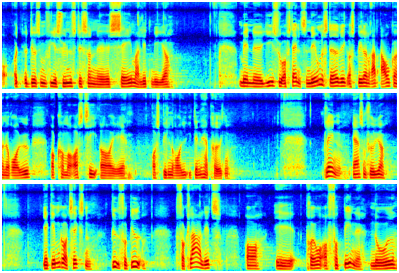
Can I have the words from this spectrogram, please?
Og, og det var simpelthen, fordi jeg synes, det sådan øh, sagde mig lidt mere. Men øh, Jesu opstandelse nævnes stadigvæk og spiller en ret afgørende rolle, og kommer også til at, øh, at spille en rolle i den her prædiken. Planen er som følger. Jeg gennemgår teksten bid for bid, forklarer lidt og øh, prøver at forbinde noget,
